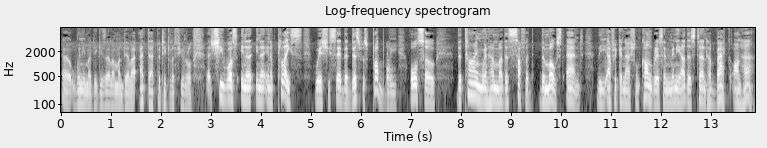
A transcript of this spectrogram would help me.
Winnie Madikizela Mandela, at that particular funeral. she was in a, in, a, in a place where she said that this was probably also the time when her mother suffered the most, and the African National Congress and many others turned her back on her.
